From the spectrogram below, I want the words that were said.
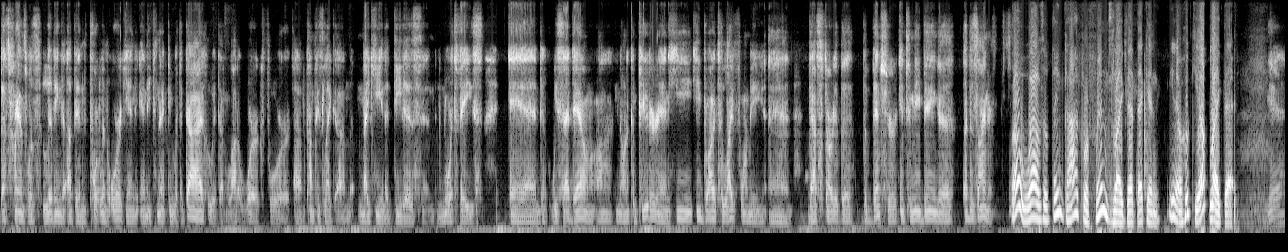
best friends was living up in Portland, Oregon, and he connected with a guy who had done a lot of work for um, companies like um, Nike and Adidas and North Face. And we sat down on a, you know on a computer, and he he brought it to life for me, and that started the the venture into me being a, a designer. Oh wow! So thank God for friends like that that can you know hook you up like that. Yeah.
